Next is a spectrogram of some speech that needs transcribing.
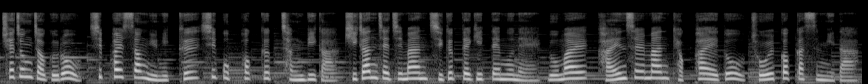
최종적으로 18성 유니크 15%급 장비가 기간제지만 지급되기 때문에 노말 가엔슬만 격파해도 좋을 것 같습니다.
